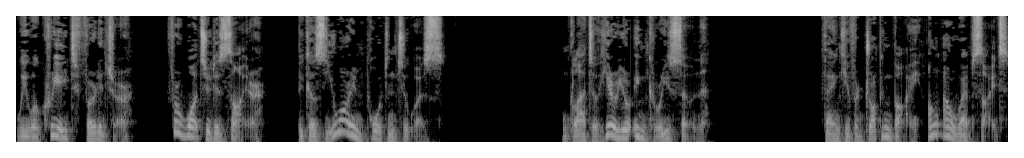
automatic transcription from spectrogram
We will create furniture for what you desire because you are important to us. Glad to hear your inquiry soon. Thank you for dropping by on our website.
